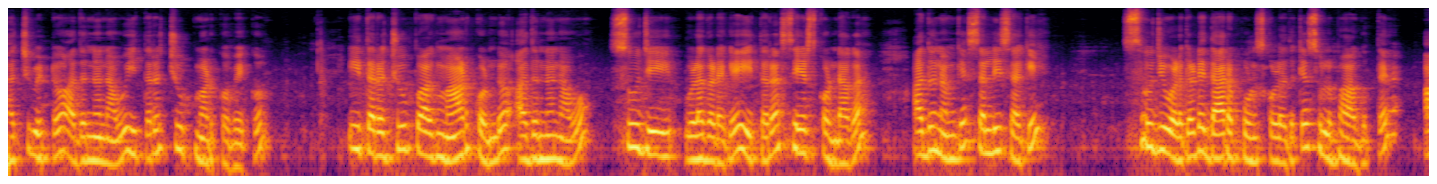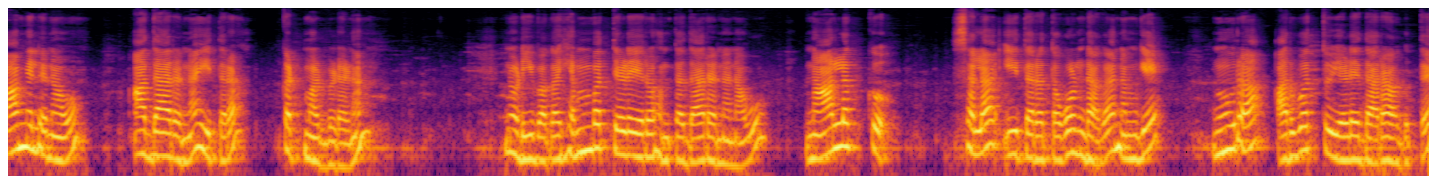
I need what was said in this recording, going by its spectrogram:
ಹಚ್ಚಿಬಿಟ್ಟು ಅದನ್ನು ನಾವು ಈ ಥರ ಚೂಪ್ ಮಾಡ್ಕೋಬೇಕು. ಈ ಥರ ಚೂಪಾಗಿ ಮಾಡಿಕೊಂಡು ಅದನ್ನು ನಾವು ಸೂಜಿ ಒಳಗಡೆಗೆ ಈ ಥರ ಸೇರಿಸ್ಕೊಂಡಾಗ ಅದು ನಮಗೆ ಸಲೀಸಾಗಿ ಸೂಜಿ ಒಳಗಡೆ ದಾರ ಪೋಣಿಸ್ಕೊಳ್ಳೋದಕ್ಕೆ ಸುಲಭ ಆಗುತ್ತೆ. ಆಮೇಲೆ ನಾವು ಆ ದಾರನ ಈ ಥರ ಕಟ್ ಮಾಡಿಬಿಡೋಣ. ನೋಡಿ, ಇವಾಗ ಎಂಬತ್ತೇಳೆ ಇರೋ ಅಂಥ ದಾರನ ನಾವು ನಾಲ್ಕು ಸಲ ಈ ಥರ ತಗೊಂಡಾಗ ನಮಗೆ ನೂರ ಅರವತ್ತು ಎಳೆ ದಾರ ಆಗುತ್ತೆ.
